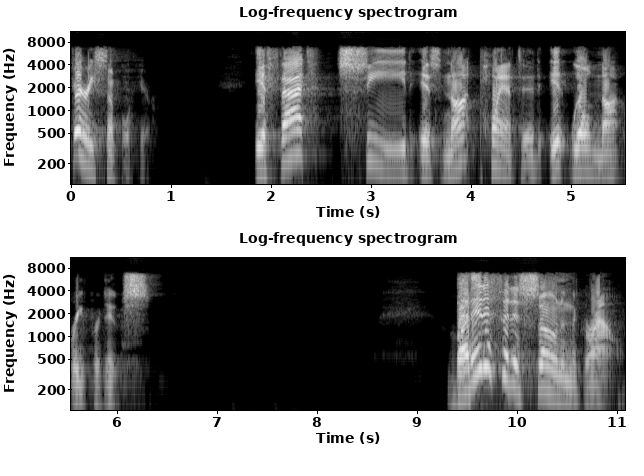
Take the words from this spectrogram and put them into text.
very simple here. If that seed is not planted, it will not reproduce. But if it is sown in the ground,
